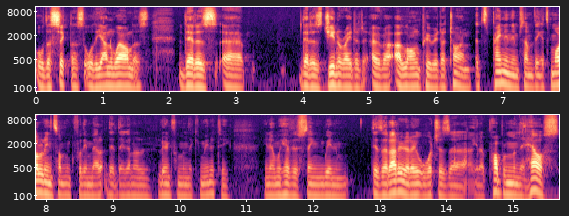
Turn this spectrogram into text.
or the sickness or the unwellness that is uh, that is generated over a long period of time. It's painting them something, it's modelling something for them that they're going to learn from in the community. You know, we have this thing when there's a raruraru, which is a you know problem in the house,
